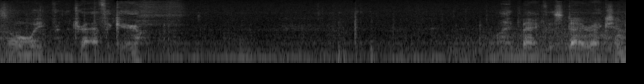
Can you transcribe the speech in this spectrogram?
So we'll wait for the traffic here. We'll head back this direction.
